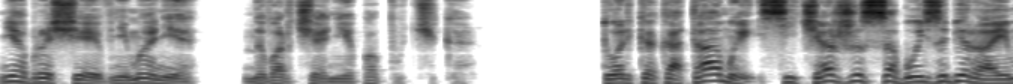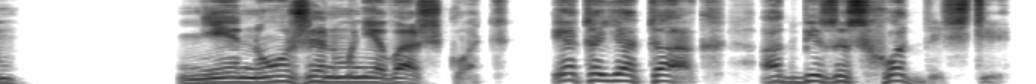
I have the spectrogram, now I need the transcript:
не обращая внимания на ворчание попутчика. «Только кота мы сейчас же с собой забираем». «Не нужен мне ваш кот. Это я так, от безысходности.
